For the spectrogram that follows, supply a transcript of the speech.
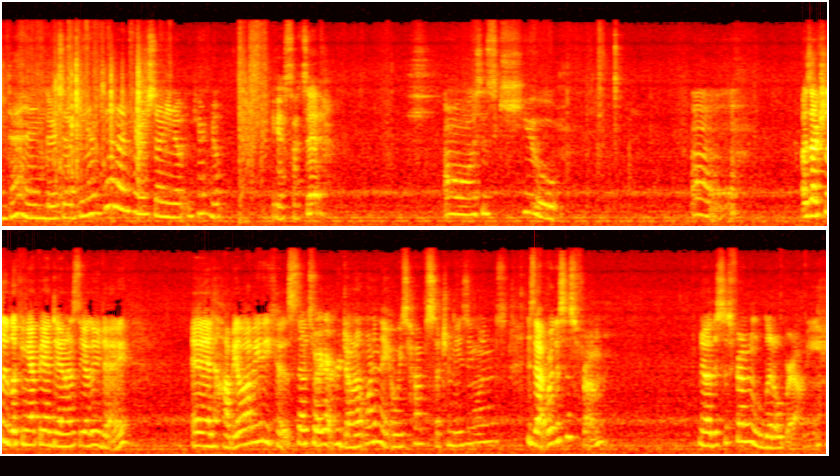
And then there's a bandana in here. Is there any note in here? Nope. I guess that's it. Oh, this is cute. Oh. I was actually looking at bandanas the other day in Hobby Lobby because that's where I got her donut one and they always have such amazing ones. Is that where this is from? No, this is from Little Brownie.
